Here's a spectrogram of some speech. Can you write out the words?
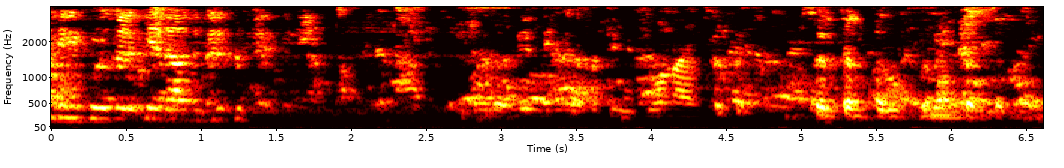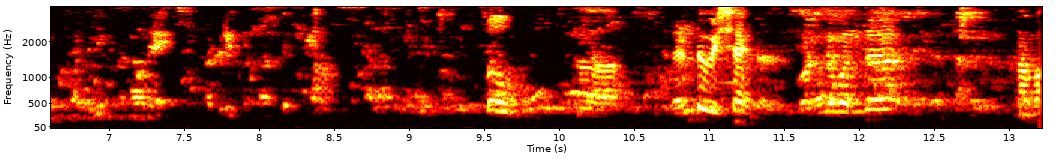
உதவி குழுக்களுக்கு ஏதாவது பெனிஃபிட் இருக்குங்களா? ಸೊ uh, ரெண்டு விஷயங்கள். ஒன்று வந்து நம்ம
